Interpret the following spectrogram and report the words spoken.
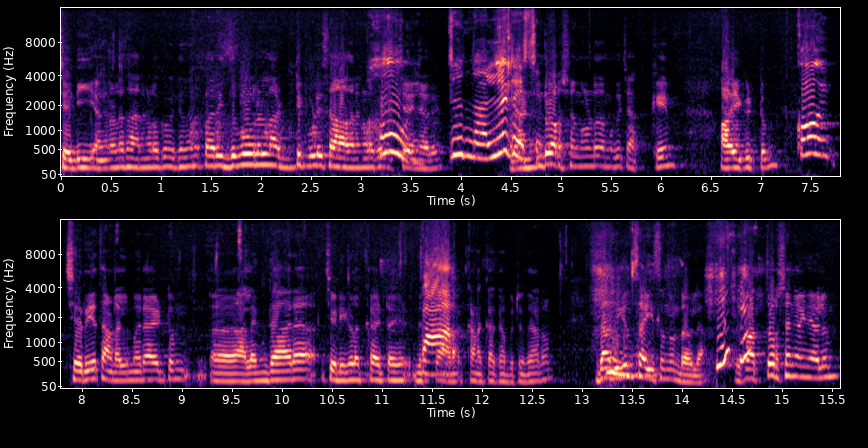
ചെടി അങ്ങനെയുള്ള സാധനങ്ങളൊക്കെ വെക്കുന്നതിന് പകരം ഇതുപോലുള്ള അടിപൊളി സാധനങ്ങളൊക്കെ വെച്ച് കഴിഞ്ഞാൽ രണ്ട് വർഷം കൊണ്ട് നമുക്ക് ചക്കയും ആയി കിട്ടും. ചെറിയ തണൽമരായിട്ടും അലങ്കാര ചെടികളൊക്കെ ആയിട്ട് ഇതിന് കണക്കാക്കാൻ പറ്റും. കാരണം ഇത് അധികം സൈസ് ഒന്നും ഉണ്ടാവില്ല. പത്ത് വർഷം കഴിഞ്ഞാലും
